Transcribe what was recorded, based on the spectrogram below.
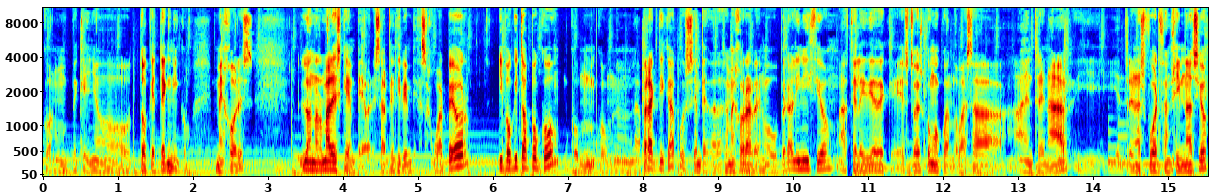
con un pequeño toque técnico mejores, lo normal es que empeores. Al principio empiezas a jugar peor, y poquito a poco, con, la práctica, pues empezarás a mejorar de nuevo. Pero al inicio, hazte la idea de que esto es como cuando vas a, entrenar y, entrenas fuerza en gimnasio.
